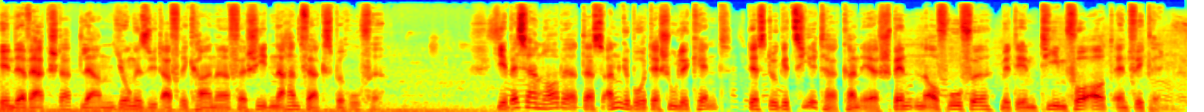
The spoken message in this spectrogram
In der Werkstatt lernen junge Südafrikaner verschiedene Handwerksberufe. Je besser Norbert das Angebot der Schule kennt, desto gezielter kann er Spendenaufrufe mit dem Team vor Ort entwickeln.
